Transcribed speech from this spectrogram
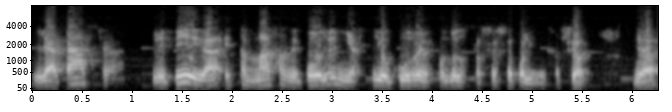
le atacha, le pega estas masas de polen y así ocurre en el fondo los procesos de polinización. ¿ya?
